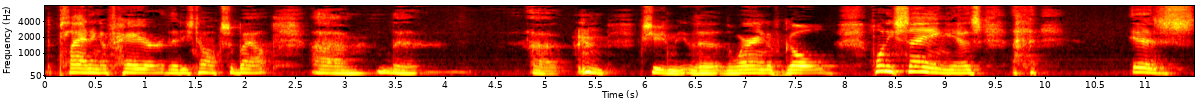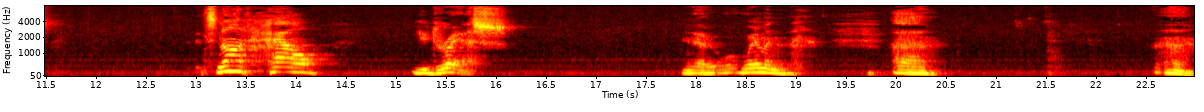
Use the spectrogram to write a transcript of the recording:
the plaiting of hair that he talks about, um, the, uh, excuse me, the, the wearing of gold. What he's saying is, is it's not how you dress you know, women, uh, uh,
